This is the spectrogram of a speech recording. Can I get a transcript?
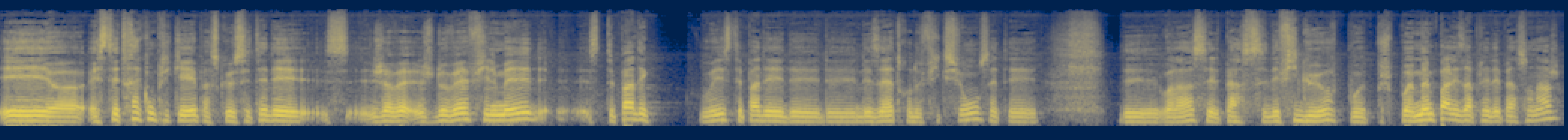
Et, euh, et c'était très compliqué parce que c'était des, j'avais, je devais filmer, c'était pas des, vous voyez, c'était pas des, des, des, des êtres de fiction, c'était des, voilà, c'est, des figures. Je pouvais, je pouvais même pas les appeler des personnages.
